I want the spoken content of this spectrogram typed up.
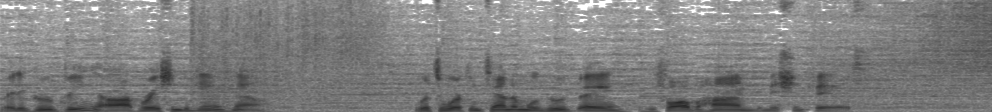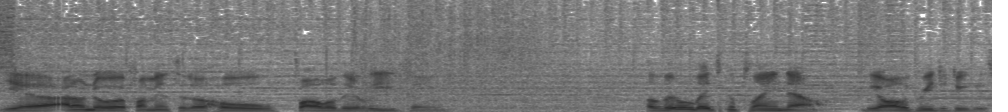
Ready, Group B? Our operation begins now. We're to work in tandem with Group A. If we fall behind, the mission fails. Yeah, I don't know if I'm into the whole follow their lead thing. A little late to complain now. We all agreed to do this.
